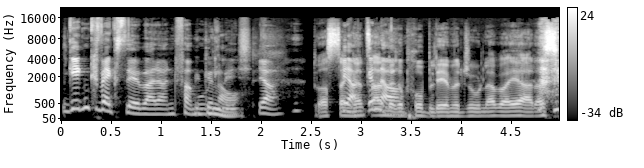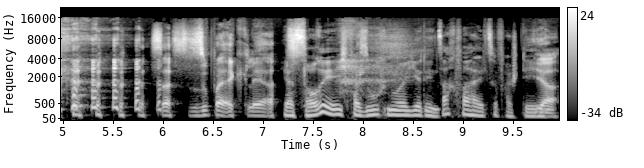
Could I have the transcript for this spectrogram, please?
Gegen Quecksilber dann vermutlich. Genau. Ja. Du hast dann Ja, ganz genau. andere Probleme, June, aber ja, das, das hast du super erklärt. Ja, sorry, ich versuche nur hier den Sachverhalt zu verstehen. Ja,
